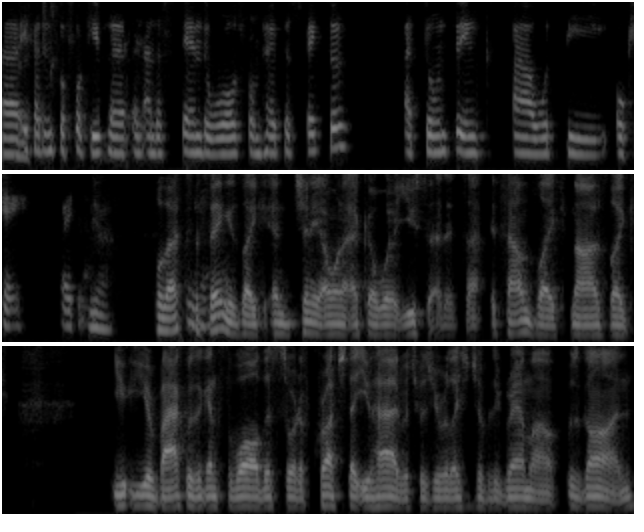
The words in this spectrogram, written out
uh, Right. if I didn't forgive her and understand the world from her perspective, I don't think I would be okay right now. Yeah. Well, that's the Yeah. thing is like, and Chinny, I want to echo what you said. It's uh, it sounds like Nas, like you your back was against the wall. This sort of crutch that you had, which was your relationship with your grandma, was gone.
